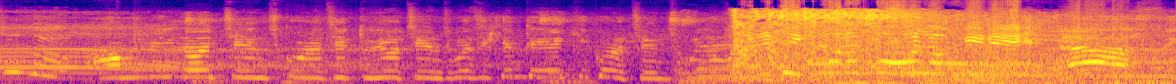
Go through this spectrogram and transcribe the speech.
চুড়িদার আমি নয় চেঞ্জ করেছি তুইও চেঞ্জ করেছিস কিন্তু এ কি করে চেঞ্জ করল আরে ঠিক করে বলো কি রে। হ্যাঁ আসছি।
